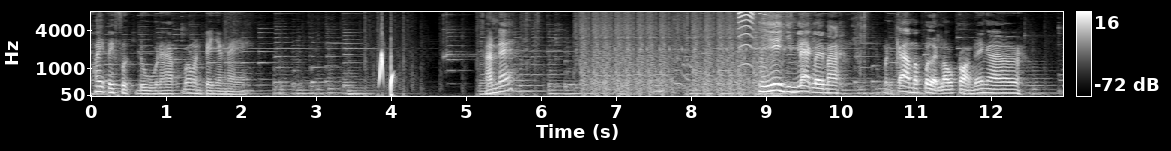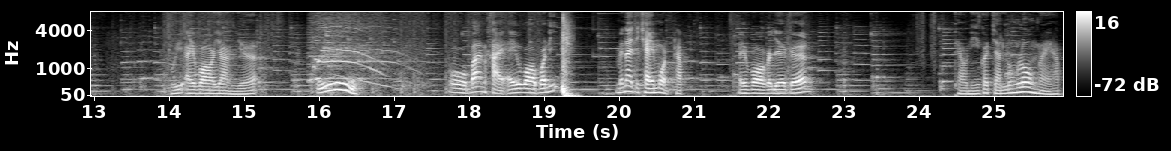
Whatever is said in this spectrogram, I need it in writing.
ค่อยไปฝึกดูนะครับ ว่ามันเป็นยังไงอันนี้นี่ยิงแรกเลยมา มันกล้ามาเปิดเราก่อนได้ไงอุ้ยไอวอลอย่างเยอะ อู้โอ้บ้านขายไอวอลปะนี้ ไม่น่าจะใช้หมดครับ ไอวอลก็เยอะเกิน แถวนี้ก็จะโล่งๆหน่อยครับ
